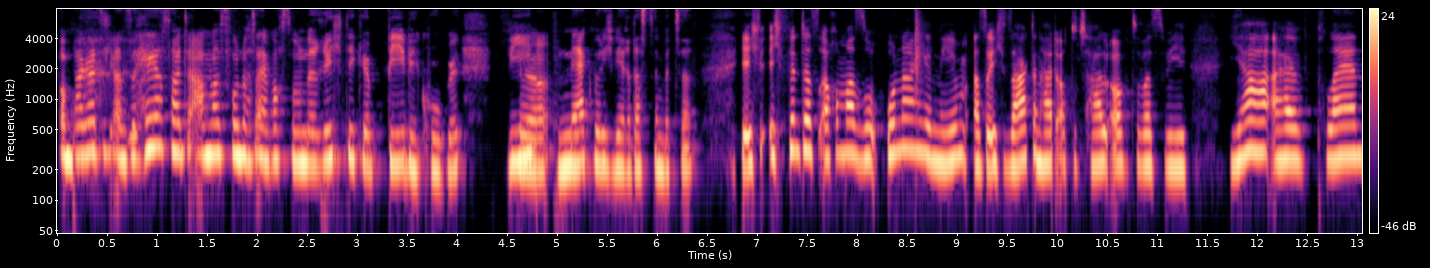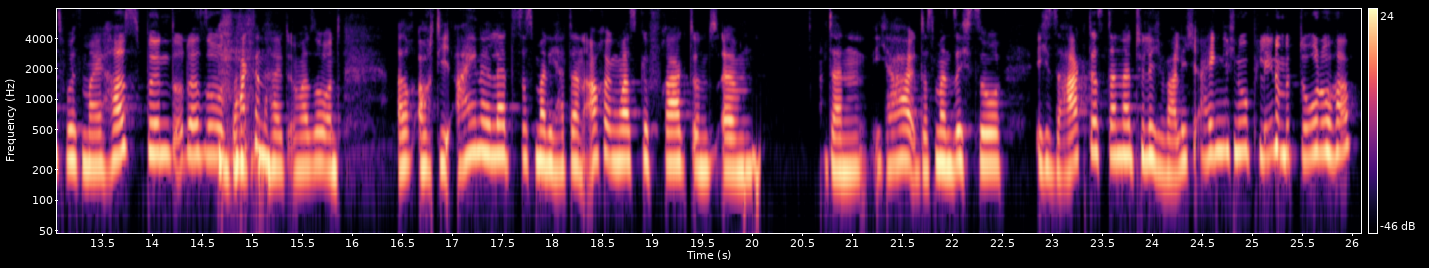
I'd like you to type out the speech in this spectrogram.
und baggert sich an, so, hey, hast du heute Abend was vor? Und du hast einfach so eine richtige Babykugel. Wie Ja. merkwürdig wäre das denn bitte? Ja, ich, ich finde das auch immer so unangenehm. Also ich sage dann halt auch total oft sowas wie, ja, I have plans with my husband oder so und sag dann halt immer so. Und auch, auch die eine letztes Mal, die hat dann auch irgendwas gefragt und ähm, dann, ja, dass man sich so, ich sag das dann natürlich, weil ich eigentlich nur Pläne mit Dodo hab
